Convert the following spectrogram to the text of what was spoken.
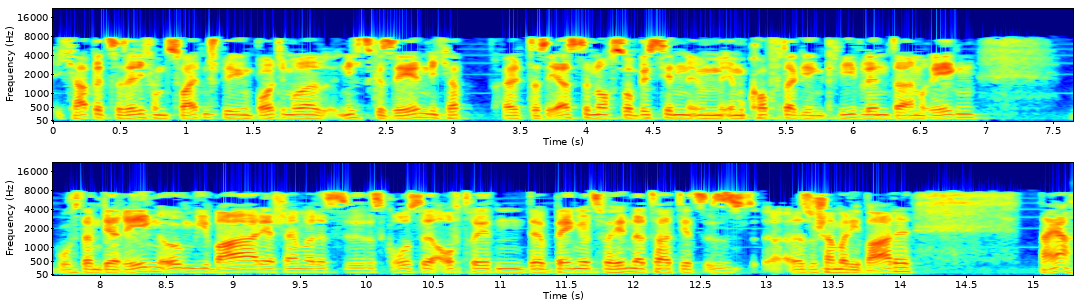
ich habe jetzt tatsächlich vom zweiten Spiel gegen Baltimore nichts gesehen. Ich habe halt das erste noch so ein bisschen im, im Kopf da gegen Cleveland, da im Regen, wo es dann der Regen irgendwie war, der scheinbar das, das große Auftreten der Bengals verhindert hat. Jetzt ist es also scheinbar die Wade. Naja,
